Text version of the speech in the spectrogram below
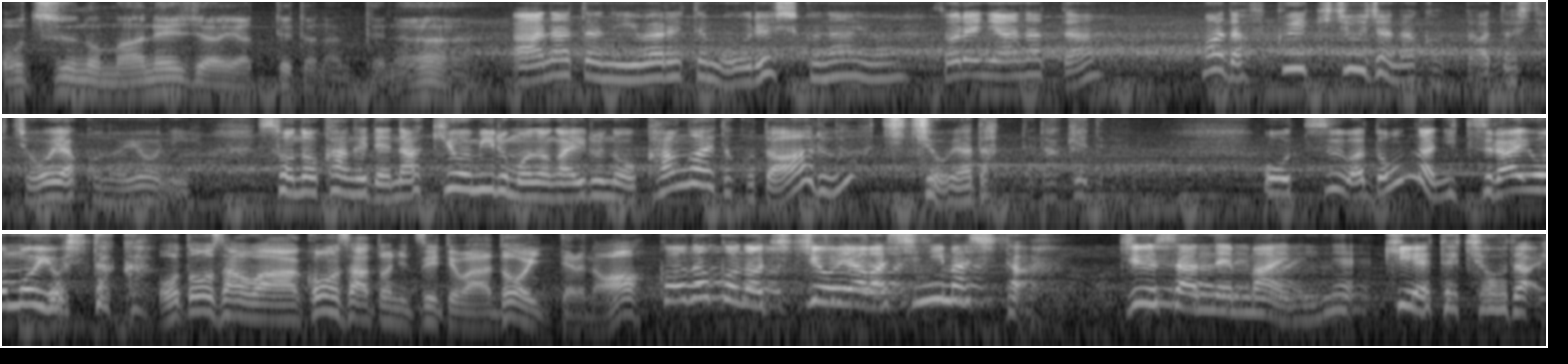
おつーのマネージャーやってたなんてな。あなたに言われても嬉しくないわ。それにあなた？まだ服役中じゃなかった？私たち親子のように。その陰で泣きを見る者がいるのを考えたことある？父親だってだけでおつはどんなに辛い思いをしたか。お父さんはコンサートについてはどう言ってるの？この子の父親は死にました。13年前にね消えてちょうだい。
